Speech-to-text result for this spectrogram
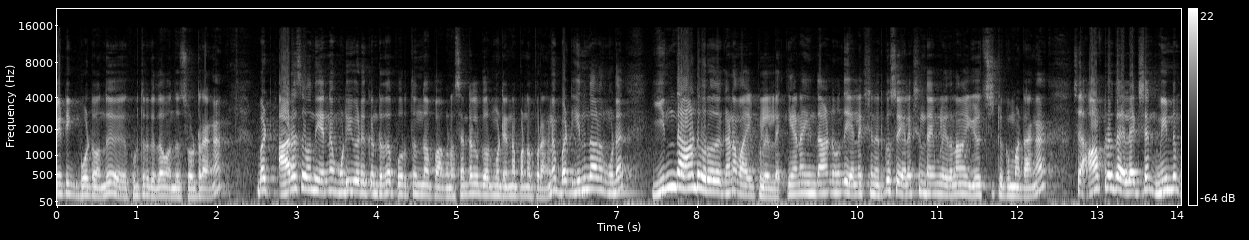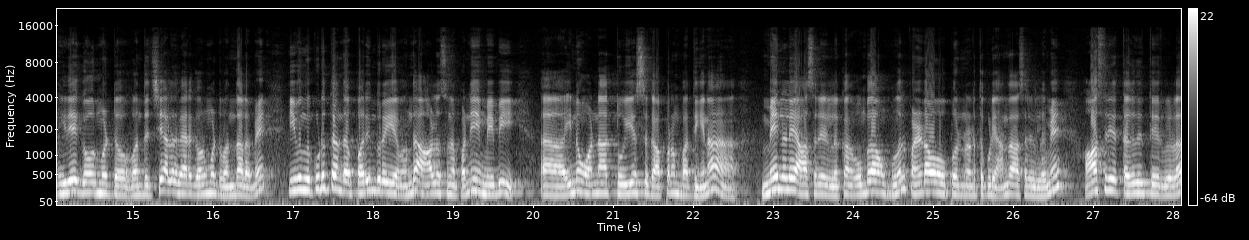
மீட்டிங் போட்டு வந்து கொடுத்துருக்கதா வந்து சொல்கிறாங்க பட் அரசு வந்து என்ன முடிவு எடுக்கின்றதை பொறுத்து தான் பார்க்கணும். சென்ட்ரல் கவர்மெண்ட் என்ன பண்ண போகிறாங்கன்னு பட் இருந்தாலும் கூட இந்த ஆண்டு வருவதற்கான வாய்ப்புகள் இல்லை. ஏன்னா இந்த ஆண்டு வந்து எலெக்ஷன் இருக்குது ஸோ எலெக்ஷன் டைமில் இதெல்லாம் யோசிச்சுட்டு இருக்க மாட்டாங்க. ஸோ ஆஃப்டர் த எலெக்ஷன் மீண்டும் இதே கவர்மெண்ட் வந்துச்சு அல்லது வேறு கவர்மெண்ட் வந்தாலுமே இவங்க கொடுத்த அந்த பரிந்துரையை வந்து ஆலோசனை பண்ணி மேபி uh, இன்னும் ஒன் ஆர் டூ இயர்ஸுக்கு அப்புறம் பார்த்தீங்கன்னா மேல்நிலை ஆசிரியர்களுக்கு அந்த ஒன்பதாம் வகுப்பு முதல் பன்னெண்டாம் வகுப்பு நடத்தக்கூடிய அந்த ஆசிரியர்களுமே ஆசிரியர் தகுதி தேர்வுகளை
